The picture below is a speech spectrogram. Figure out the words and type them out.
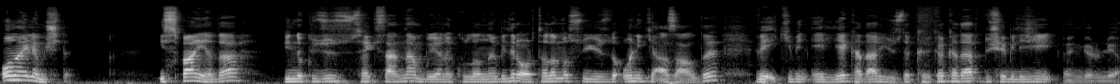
onaylamıştı. İspanya'da 1980'den bu yana kullanılabilir ortalama su %12 azaldı ve 2050'ye kadar %40'a kadar düşebileceği öngörülüyor.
